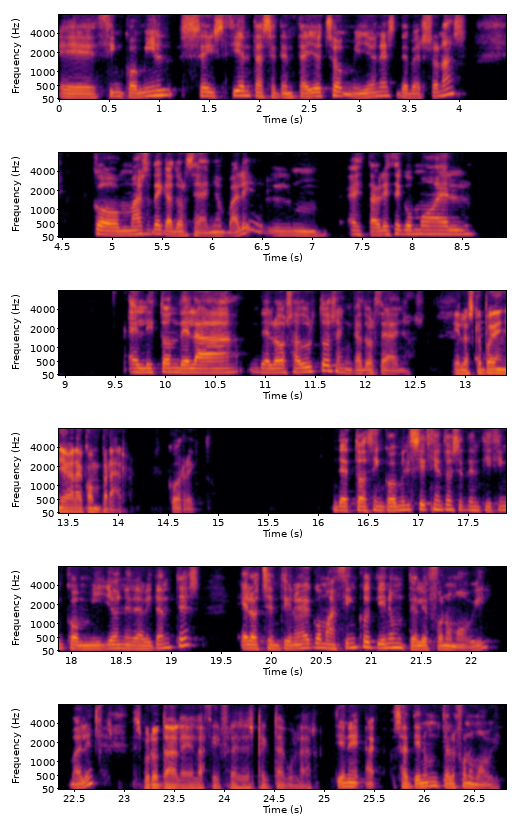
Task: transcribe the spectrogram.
5.678 eh, millones de personas con más de 14 años, ¿vale? Mm, establece como el, el listón de, la, de los adultos en 14 años. Y los que pueden llegar a comprar. Correcto. De estos 5.675 millones de habitantes, el 89,5 tiene un teléfono móvil, ¿vale? Es brutal, ¿eh? La cifra es espectacular. Tiene, o sea, tiene un teléfono móvil.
